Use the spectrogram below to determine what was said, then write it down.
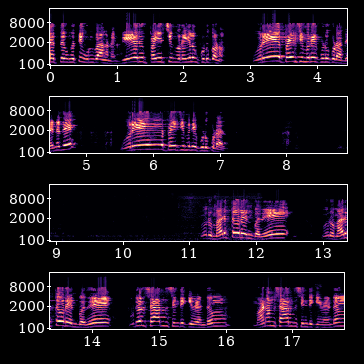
தத்துவத்தை உள்வாங்கணும். வேறு பயிற்சி முறைகளும் கொடுக்கணும். ஒரே பயிற்சி முறையை கொடுக்கக்கூடாது. என்னது? ஒரே பயிற்சி முறையை கொடுக்கக்கூடாது. ஒரு மருத்துவர் என்பது ஒரு மருத்துவர் என்பது உடல் சார்ந்து சிந்திக்க வேண்டும் மனம் சார்ந்து சிந்திக்க வேண்டும்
